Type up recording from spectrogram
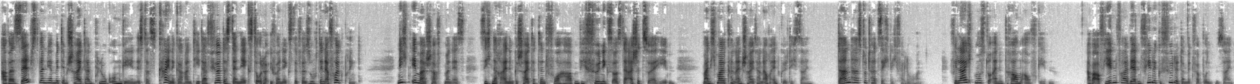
Aber selbst wenn wir mit dem Scheitern klug umgehen, ist das keine Garantie dafür, dass der nächste oder übernächste Versuch den Erfolg bringt. Nicht immer schafft man es, sich nach einem gescheiterten Vorhaben wie Phönix aus der Asche zu erheben. Manchmal kann ein Scheitern auch endgültig sein. Dann hast du tatsächlich verloren. Vielleicht musst du einen Traum aufgeben. Aber auf jeden Fall werden viele Gefühle damit verbunden sein.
